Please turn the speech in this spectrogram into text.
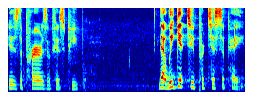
is the prayers of his people. That we get to participate.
